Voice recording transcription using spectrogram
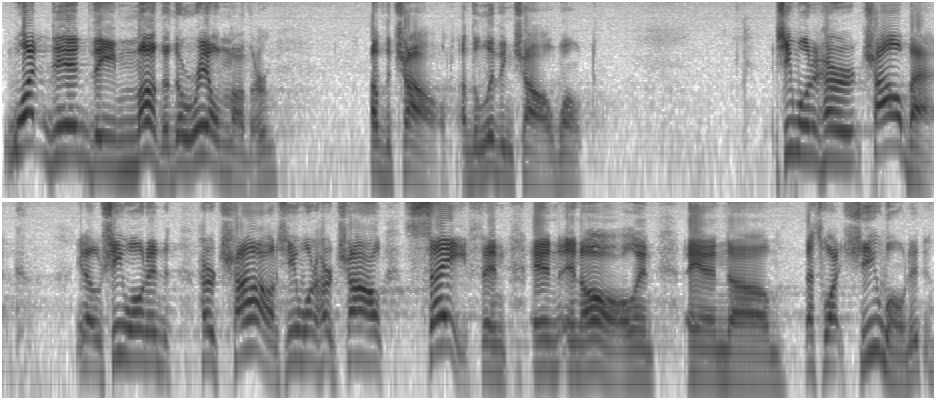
What did the mother, the real mother of the child, of the living child, want? She wanted her child back. You know, she wanted her child. She wanted her child safe and, and, and all. And, and um, that's what she wanted.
